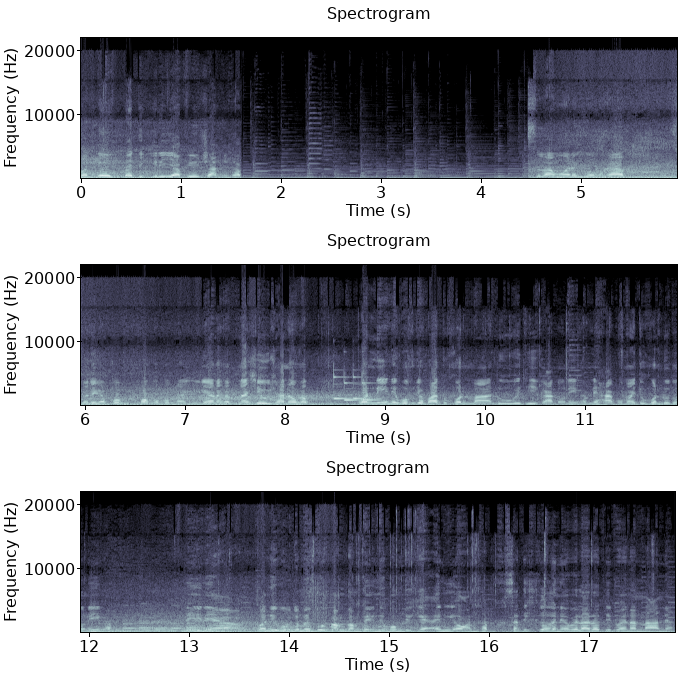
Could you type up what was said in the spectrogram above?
มันเกิดปฏิกิริยาฟิวชั่นครับสลามอะลัยกุมครับ สวัสดีครับผมพบกับผมอีกแล้วนะครับนาชิวชาแนลครับ วันนี้นี่ผมจะพาทุกคนมาดูวิธีการตรงนี้ครับนี่ฮะผมให้ทุกคนดูตรงนี้ครับ นี่เนี่ยวันนี้ผมจะไม่พูดพร่ำทำเพลงนี่ผมจะแกะไอ้นี่ออกนะครับสติกเกอร์เนี่ยเวลาเราติดไว้นานๆเนี่ย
